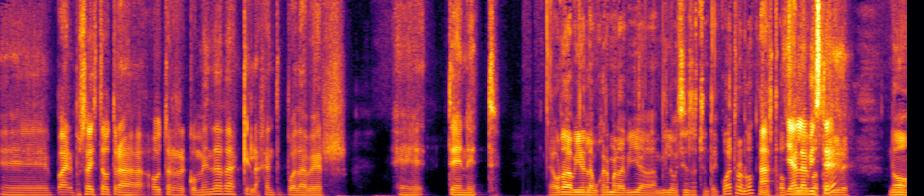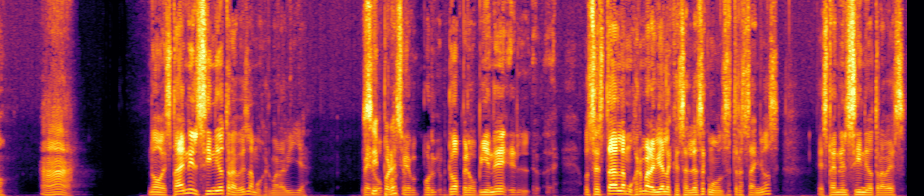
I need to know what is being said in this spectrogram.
Eh, bueno, pues ahí está otra, otra recomendada que la gente pueda ver. eh, Tenet. Ahora viene La Mujer Maravilla 1984, ¿no? Que Ah, ¿ya la Unidos viste? salir- No, Ah, no, está en el cine otra vez La Mujer Maravilla. Sí, por eso. porque- no, pero viene, el- o sea, está La Mujer Maravilla, la que salió hace como 12, 3 años, está en el cine otra vez.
